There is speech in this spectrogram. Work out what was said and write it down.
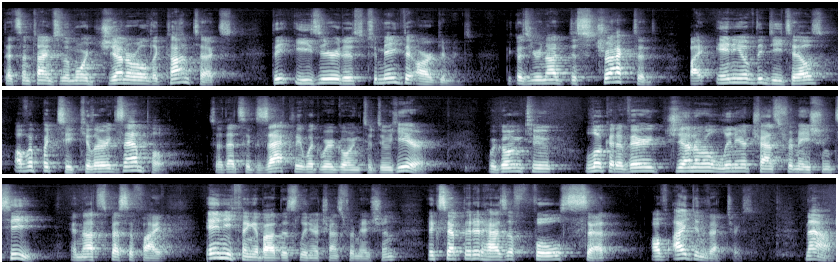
that sometimes the more general the context, the easier it is to make the argument because you're not distracted by any of the details of a particular example. So that's exactly what we're going to do here. We're going to look at a very general linear transformation T and not specify anything about this linear transformation except that it has a full set of eigenvectors. Now,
